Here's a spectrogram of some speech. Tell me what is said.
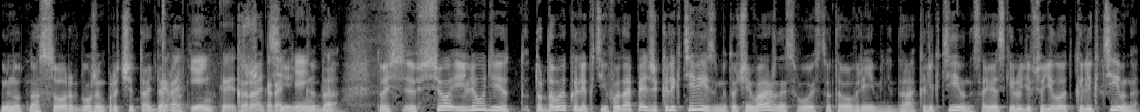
минут на 40 должен прочитать доклад. Коротенько. Это коротенько, коротенько, да. То есть э, все и люди, трудовой коллектив. Вот опять же коллективизм, это очень важное свойство того времени, да, коллективно. Советские люди все делают коллективно.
